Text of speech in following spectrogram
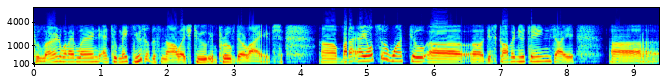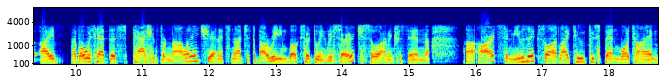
to learn what I've learned and to make use of this knowledge to improve their lives. Uh, but I, I also want to uh, uh, discover new things. I uh, I, I've always had this passion for knowledge, and it's not just about reading books or doing research. So I'm interested in uh, arts and music. So I'd like to, to spend more time,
